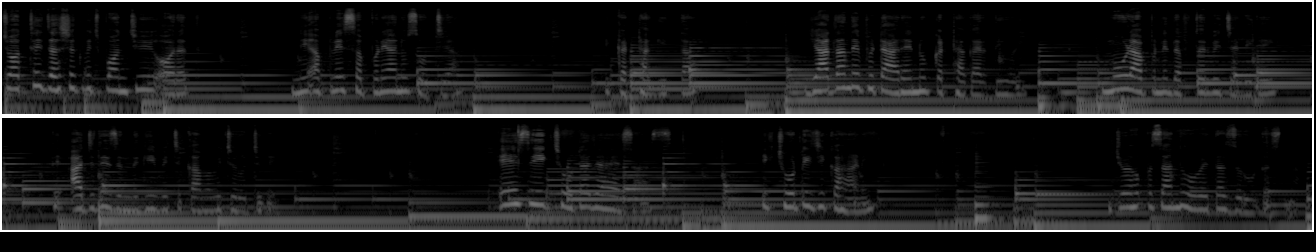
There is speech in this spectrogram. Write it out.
ਚੌਥੇ ਦਸ਼ਕ ਵਿੱਚ ਪਹੁੰਚੀ ਹੋਈ ਔਰਤ ਨੇ ਆਪਣੇ ਸੁਪਨਿਆਂ ਨੂੰ ਸੋਚਿਆ, ਇਕੱਠਾ ਕੀਤਾ। ਯਾਦਾਂ ਦੇ ਪਿਟਾਰੇ ਨੂੰ ਇਕੱਠਾ ਕਰਦੀ ਹੋਈ, ਮੂੜ ਆਪਣੇ ਦਫ਼ਤਰ ਵਿੱਚ ਚਲੀ ਗਈ ਤੇ ਅੱਜ ਦੀ ਜ਼ਿੰਦਗੀ ਵਿੱਚ ਕੰਮ ਵਿੱਚ ਰੁੱਝ ਗਈ। ਇਹ ਸੀ ਇੱਕ ਛੋਟਾ ਜਿਹਾ ਅਹਿਸਾਸ, ਇੱਕ ਛੋਟੀ ਜੀ ਕਹਾਣੀ। ਜੋ ਪਸੰਦ ਹੋਵੇ ਤਾਂ ਜ਼ਰੂਰ ਦੱਸਣਾ।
